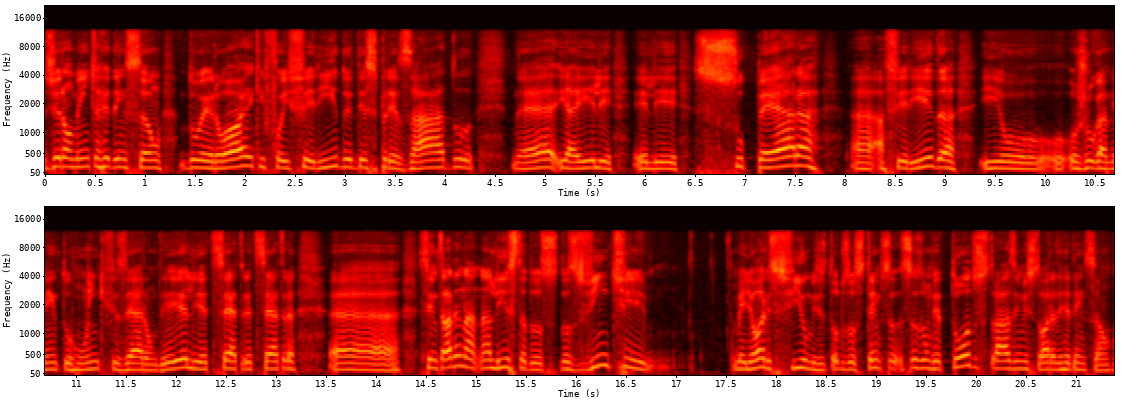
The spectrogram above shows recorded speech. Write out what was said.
geralmente a redenção do herói que foi ferido e desprezado, né? e aí ele, ele supera a, a ferida e o, o, julgamento ruim que fizeram dele, etc, etc. É, se entrarem na, na lista dos, dos 20 melhores filmes de todos os tempos, vocês vão ver, todos trazem uma história de redenção.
